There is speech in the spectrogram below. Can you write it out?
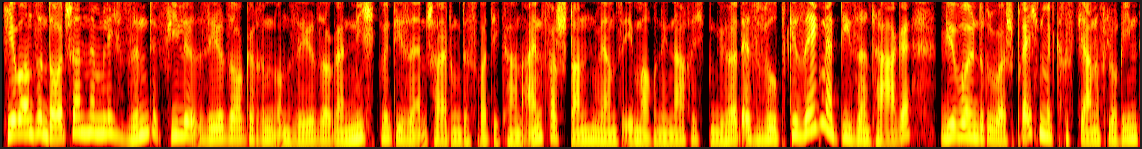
Hier bei uns in Deutschland nämlich sind viele Seelsorgerinnen und Seelsorger nicht mit dieser Entscheidung des Vatikan einverstanden. Wir haben es eben auch in den Nachrichten gehört. Es wird gesegnet dieser Tage. Wir wollen darüber sprechen mit Christiane Florin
